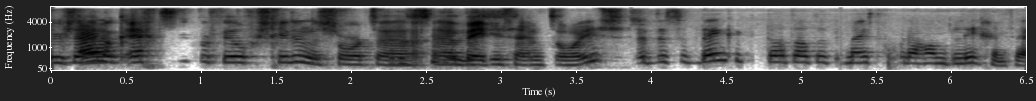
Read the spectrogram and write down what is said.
Er zijn Ja. ook echt superveel verschillende soorten eh, BDSM-toys. Dus dat denk ik dat dat het meest voor de hand liggend hè,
